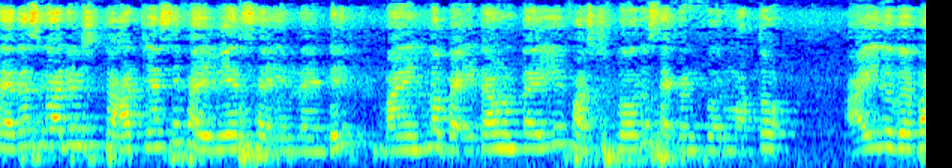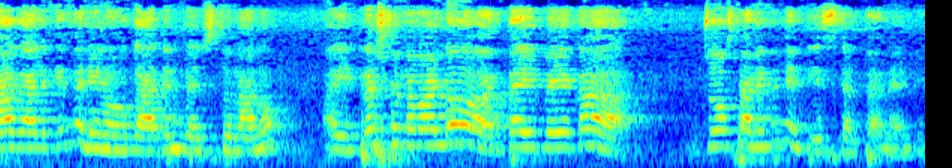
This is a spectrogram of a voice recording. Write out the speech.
టెర్రస్ గార్డెన్ స్టార్ట్ చేసి ఫైవ్ ఇయర్స్ అయ్యిందండి మా ఇంట్లో బయట ఉంటాయి ఫస్ట్ ఫ్లోర్ సెకండ్ ఫ్లోర్ మొత్తం. ఐదు విభాగాల కింద నేను గార్డెన్ పెంచుతున్నాను. ఇంట్రెస్ట్ ఉన్న వాళ్ళు అర్థం అయిపోయాక చూస్తానంటే నేను తీసుకెళ్తానండి.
